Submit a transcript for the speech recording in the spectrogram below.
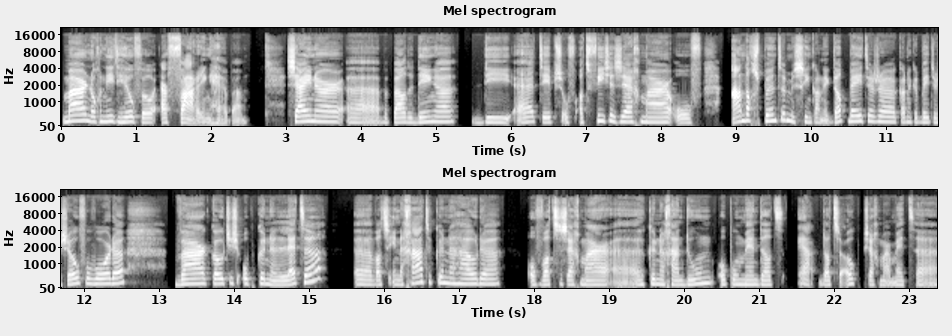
maar nog niet heel veel ervaring hebben. Zijn er uh, bepaalde dingen die eh, tips of adviezen, zeg maar, of aandachtspunten, misschien kan ik dat beter, uh, kan ik het beter zo verwoorden, waar coaches op kunnen letten, uh, wat ze in de gaten kunnen houden, of wat ze zeg maar eh, kunnen gaan doen op het moment dat, ja, dat ze ook zeg maar met, uh,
